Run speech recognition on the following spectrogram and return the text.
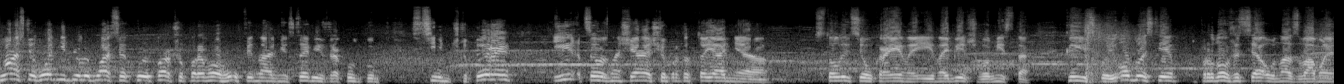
Ну а сьогодні Білий святкує першу перемогу у фінальній серії з рахунком 7-4. І це означає, що протистояння столиці України і найбільшого міста Київської області продовжиться у нас з вами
